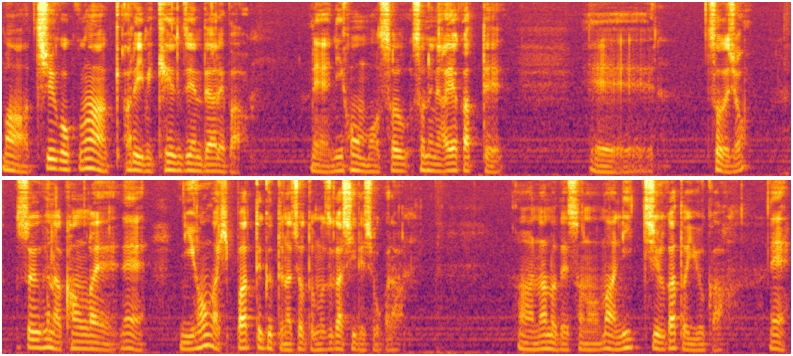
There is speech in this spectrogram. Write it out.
まあ中国がある意味健全であれば、ね、日本もそそれにあやかって、えー、そうでしょ？そういうふうな考えね、日本が引っ張っていくっていうのはちょっと難しいでしょうから。あなので、その、まあ、日中がというか、ね、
